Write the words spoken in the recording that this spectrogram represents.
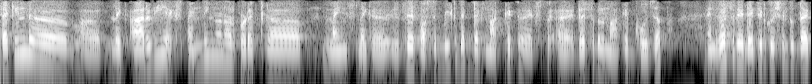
Second, uh, uh, like, are we expanding on our product uh, lines? Like, uh, is there a possibility that that market, uh, uh, addressable market goes up? And just a related question to that,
